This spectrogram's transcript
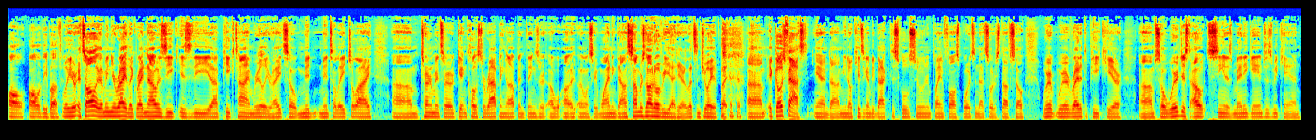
all all of the above. Well, it's all. I mean, you're right. Like right now is the is the uh, peak time, really, right? So mid mid to late July, um, tournaments are getting close to wrapping up, and things are. Uh, I don't want to say winding down. Summer's not over yet here. Let's enjoy it, but um, it goes fast, and um, you know, kids are going to be back to school soon and playing fall sports and that sort of stuff. So we're we're right at the peak here. Um, so we're just out seeing as many games as we can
